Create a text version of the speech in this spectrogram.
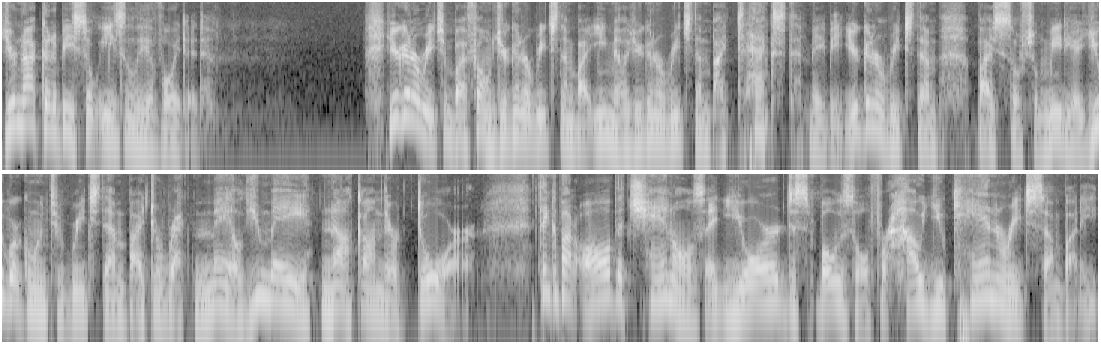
You're not going to be so easily avoided. You're going to reach them by phone. You're going to reach them by email. You're going to reach them by text, maybe. You're going to reach them by social media. You are going to reach them by direct mail. You may knock on their door. Think about all the channels at your disposal for how you can reach somebody.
